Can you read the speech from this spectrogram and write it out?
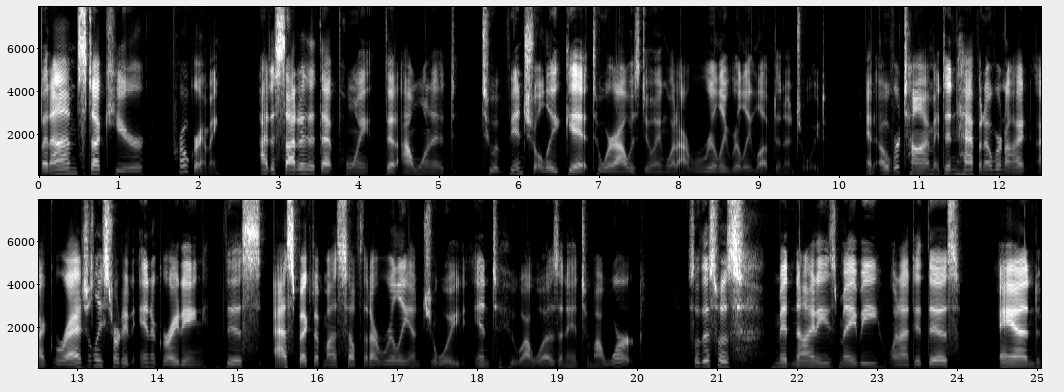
But I'm stuck here programming. I decided at that point that I wanted to eventually get to where I was doing what I really, really loved and enjoyed. And over time, it didn't happen overnight. I gradually started integrating this aspect of myself that I really enjoyed into who I was and into my work. So this was mid 90s maybe when I did this. And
